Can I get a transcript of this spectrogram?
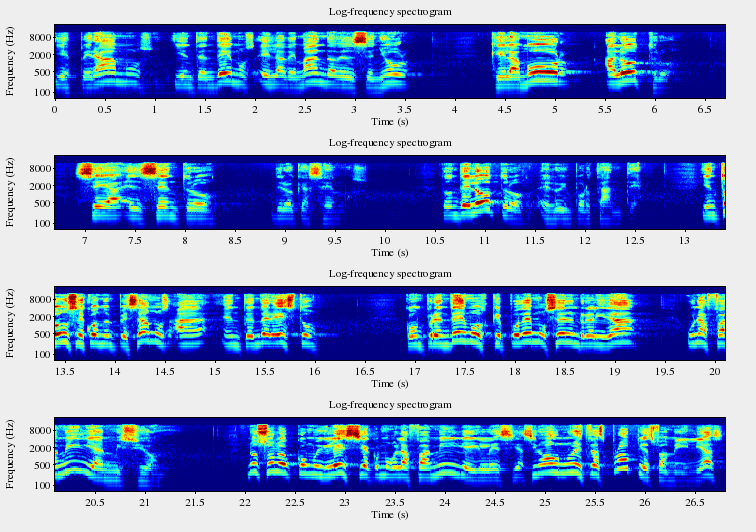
y esperamos y entendemos es la demanda del Señor, que el amor al otro sea el centro de lo que hacemos, donde el otro es lo importante. Y entonces cuando empezamos a entender esto, comprendemos que podemos ser en realidad una familia en misión. No solo como iglesia, como la familia iglesia, sino aún nuestras propias familias,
